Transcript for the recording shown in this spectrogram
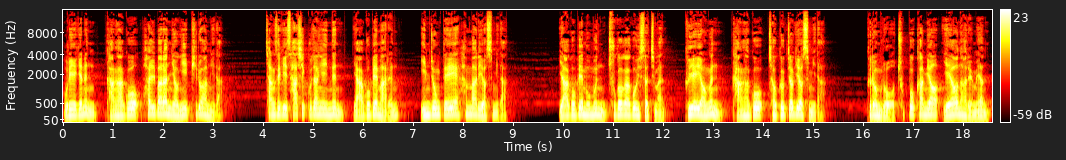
우리에게는 강하고 활발한 영이 필요합니다. 창세기 49장에 있는 야곱의 말은 임종 때의 한 말이었습니다. 야곱의 몸은 죽어가고 있었지만 그의 영은 강하고 적극적이었습니다. 그러므로 축복하며 예언하려면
